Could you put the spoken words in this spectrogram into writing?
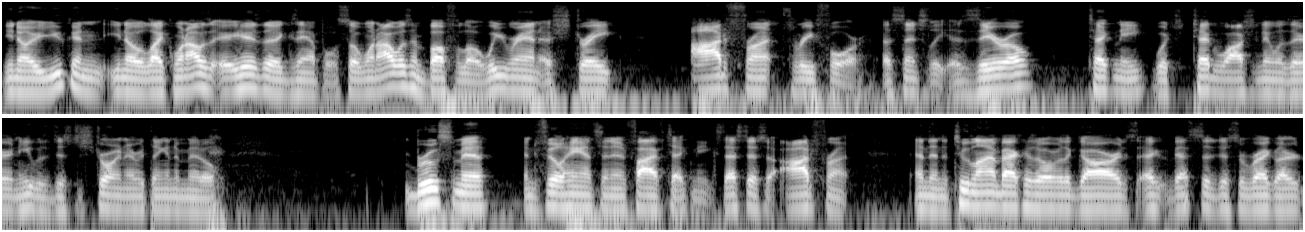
You know, you can, you know, like when I was here's the example. So when I was in Buffalo, we ran a straight odd front three-four, essentially a zero technique, which Ted Washington was there and he was just destroying everything in the middle. Bruce Smith and Phil Hansen in five techniques. That's just an odd front. And then the two linebackers over the guards. eh, That's just a regular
